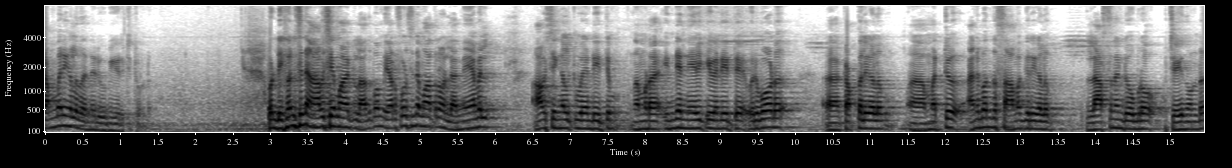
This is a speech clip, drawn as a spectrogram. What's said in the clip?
കമ്പനികൾ തന്നെ രൂപീകരിച്ചിട്ടുണ്ട്. അപ്പോൾ ഡിഫൻസിന് ആവശ്യമായിട്ടുള്ള അതിപ്പം എയർഫോഴ്സിന്റെ മാത്രമല്ല നേവൽ ആവശ്യങ്ങൾക്ക് വേണ്ടിയിട്ടും നമ്മുടെ ഇന്ത്യൻ നേവിക്ക് വേണ്ടിയിട്ട് ഒരുപാട് കപ്പലുകളും മറ്റ് അനുബന്ധ സാമഗ്രികളും ലാർസൻ ആൻഡ് ഡോബ്രോ ചെയ്യുന്നുണ്ട്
